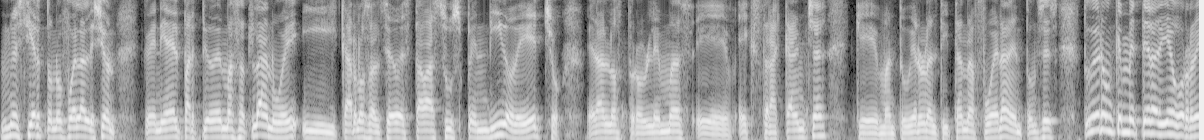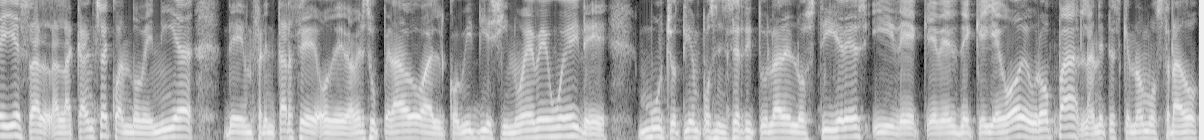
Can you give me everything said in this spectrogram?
no es cierto, no fue la lesión. Que venía del partido de Mazatlán, güey. Y Carlos Salcedo estaba suspendido, de hecho. Eran los problemas eh, extra cancha que mantuvieron al Titán afuera. Entonces tuvieron que meter a Diego Reyes a, la cancha cuando venía de enfrentarse o de haber superado al COVID-19, güey. De mucho tiempo sin ser titular en los Tigres. Y de que desde que llegó de Europa, la neta es que no ha mostrado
